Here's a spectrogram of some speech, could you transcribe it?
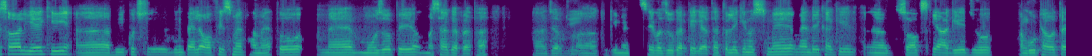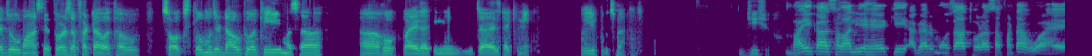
सवाल ये है कि अ, अभी कुछ दिन पहले ऑफ़िस में था मैं तो मैं मोज़ों पे मसा कर रहा था अ, जब जी। अ, क्योंकि मैं से वज़ू करके गया था तो लेकिन उसमें मैं देखा कि अ, सॉक्स के आगे जो अंगूठा होता है जो वहाँ से थोड़ा-सा फटा हुआ था वो सॉक्स तो मुझे डाउट हुआ कि मसा अ, हो पाएगा कि नहीं, जायज़ है कि नहीं? तो ये पूछना था। जी, शुक भाई का सवाल ये है कि अगर मोज़ा थोड़ा-सा फटा हुआ है,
